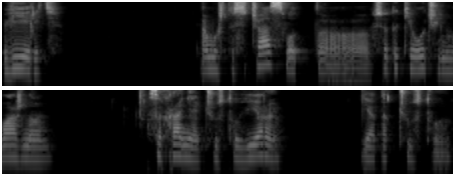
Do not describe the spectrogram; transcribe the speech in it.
верить. Потому что сейчас вот э, все-таки очень важно сохранять чувство веры. Я так чувствую.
